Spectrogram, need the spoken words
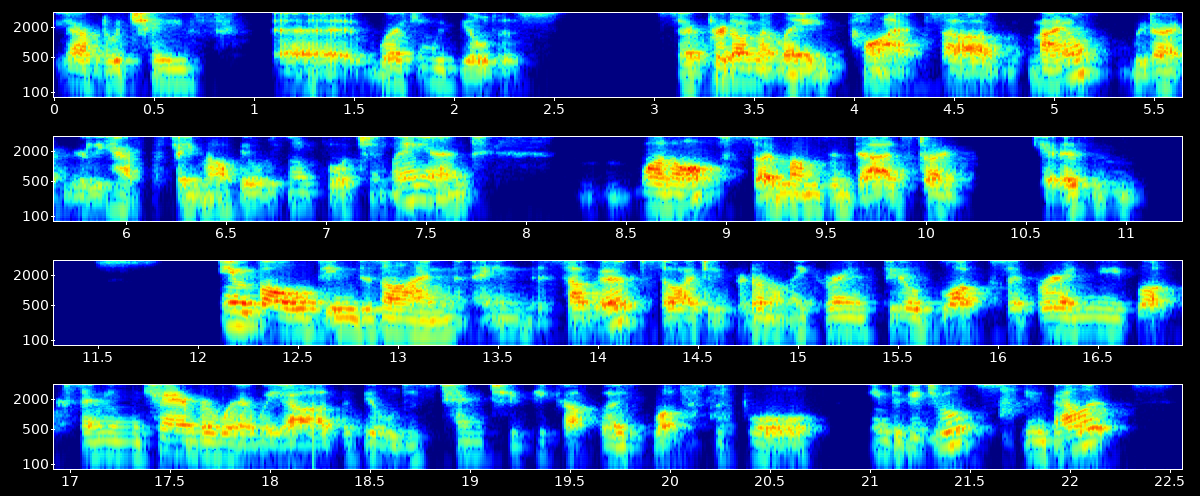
be able to achieve uh, working with builders. So predominantly clients are male. We don't really have female builders, unfortunately, and one off. So mums and dads don't get as involved in design in the suburbs. So I do predominantly greenfield blocks, so brand new blocks. And in Canberra, where we are, the builders tend to pick up those blocks before individuals in ballots.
